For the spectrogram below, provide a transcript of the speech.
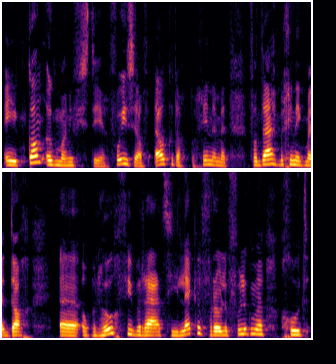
En je kan ook manifesteren voor jezelf. Elke dag beginnen met: vandaag begin ik mijn dag uh, op een hoge vibratie. Lekker vrolijk, voel ik me goed, uh,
